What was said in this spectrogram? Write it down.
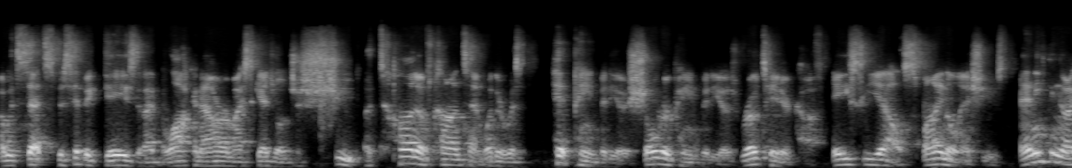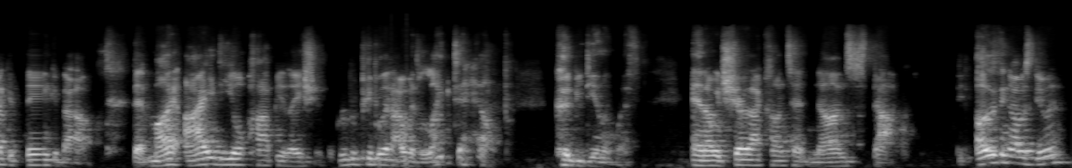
I would set specific days that I block an hour in my schedule and just shoot a ton of content, whether it was hip pain videos, shoulder pain videos, rotator cuff, ACL, spinal issues, anything that I could think about that my ideal population, the group of people that I would like to help, could be dealing with. And I would share that content nonstop. The other thing I was doing,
